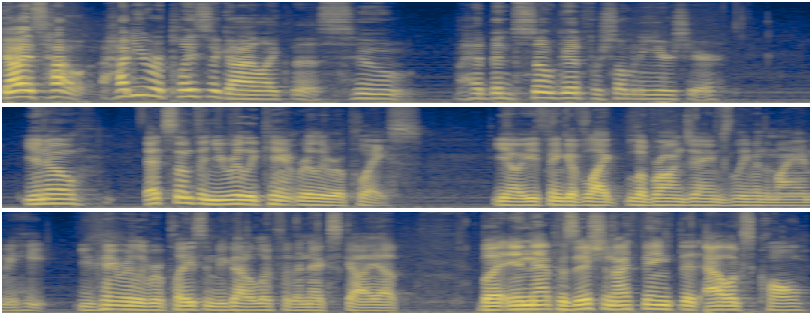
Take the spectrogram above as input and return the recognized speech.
Guys, how how do you replace a guy like this who had been so good for so many years here? You know, that's something you really can't really replace. You know, you think of like LeBron James leaving the Miami Heat. You can't really replace him. You got to look for the next guy up. But in that position, I think that Alex Call,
